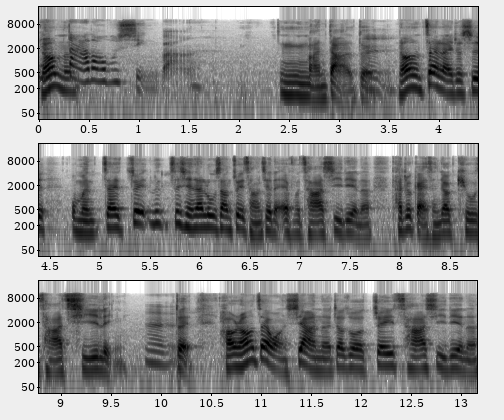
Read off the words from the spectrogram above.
然后呢，大到不行吧？嗯，蛮大的，对。然后再来就是我们在最之前在路上最常见的 F 叉系列呢，它就改成叫 Q 叉七零，嗯，对。好，然后再往下呢，叫做 J 叉系列呢，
